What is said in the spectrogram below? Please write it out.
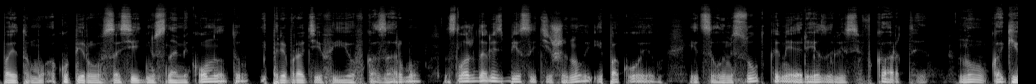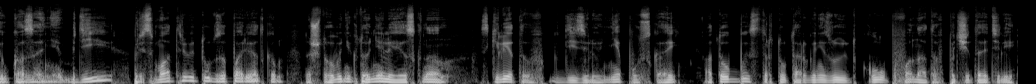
Поэтому, оккупировав соседнюю с нами комнату и превратив ее в казарму, наслаждались бесы тишиной и покоем и целыми сутками резались в карты. Ну, какие указания? Бди, присматривай тут за порядком, да чтобы никто не лез к нам. Скелетов к дизелю не пускай, а то быстро тут организуют клуб фанатов-почитателей.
